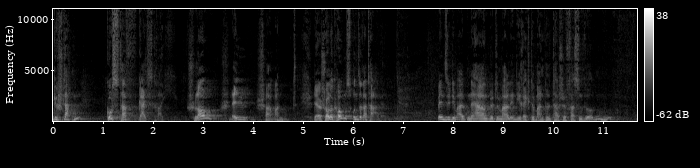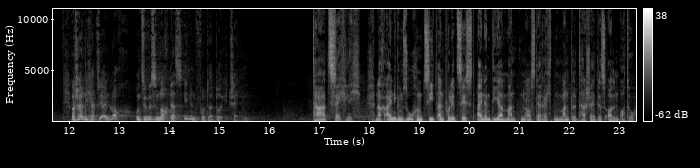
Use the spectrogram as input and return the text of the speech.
Gestatten? Gustav Geistreich. Schlau, schnell, charmant. Der Sherlock Holmes unserer Tage. Wenn Sie dem alten Herrn bitte mal in die rechte Manteltasche fassen würden. Wahrscheinlich hat sie ein Loch und Sie müssen noch das Innenfutter durchchecken. Tatsächlich. Nach einigem Suchen zieht ein Polizist einen Diamanten aus der rechten Manteltasche des ollen Otto.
